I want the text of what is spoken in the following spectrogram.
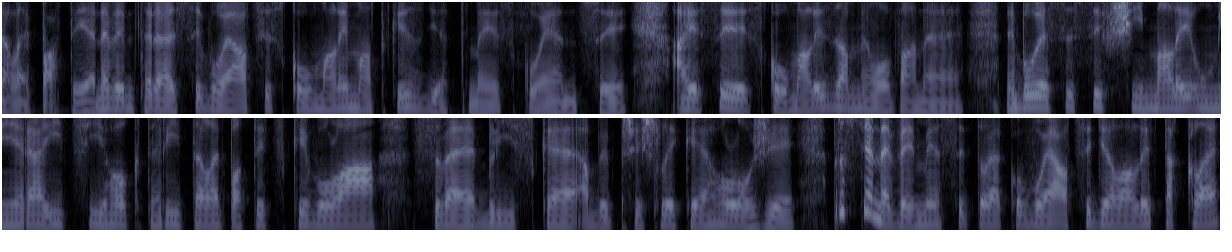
telepatie. Nevím teda, jestli vojáci zkoumali matky s dětmi, s kojenci a jestli zkoumali zamilované, nebo jestli si všímali umírajícího, který telepaticky volá své blízké, aby přišli k jeho loži. Prostě nevím, jestli to jako vojáci dělali takhle,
